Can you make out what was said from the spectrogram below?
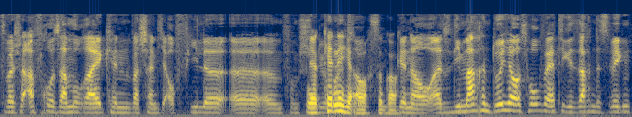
zum Beispiel Afro Samurai kennen wahrscheinlich auch viele äh, ähm, vom Studio. Ja, kenne ich auch sogar. Genau, also die machen durchaus hochwertige Sachen, deswegen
